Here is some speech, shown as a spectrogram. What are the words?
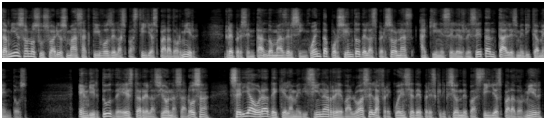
También son los usuarios más activos de las pastillas para dormir, representando más del 50% de las personas a quienes se les recetan tales medicamentos. En virtud de esta relación azarosa, sería hora de que la medicina reevaluase la frecuencia de prescripción de pastillas para dormir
